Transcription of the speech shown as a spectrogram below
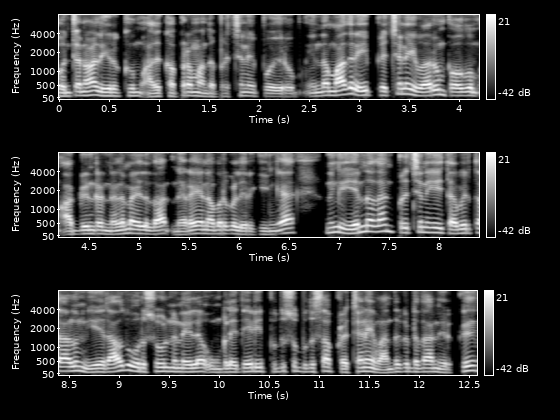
கொஞ்ச நாள் இருக்கும். அதுக்கப்புறம் அந்த பிரச்சனை போயிடும் இந்த மாதிரி பிரச்சனை வரும், போகும் அப்படின்ற நிலைமையில தான் நிறைய நபர்கள் இருக்கீங்க. நீங்கள் என்னதான் பிரச்சனையை தவிர்த்தாலும் ஏதாவது ஒரு சூழ்நிலையில் உங்களை தேடி புதுசு புதுசாக பிரச்சனை வந்துக்கிட்டு தான் இருக்குது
